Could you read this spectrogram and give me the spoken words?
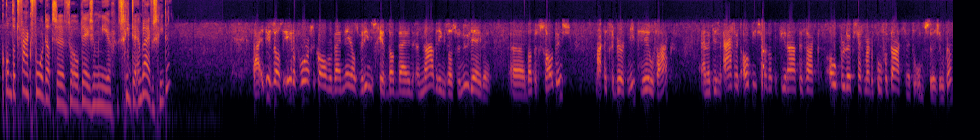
Komt het vaak voor dat ze zo op deze manier schieten en blijven schieten? Het is wel eens eerder voorgekomen bij een Nederlands marineschip... dat bij een nadering zoals we nu deden, uh, dat er geschoten is. Maar het gebeurt niet heel vaak. En het is eigenlijk ook niet zo dat de piraten vaak openlijk zeg maar, de confrontatie met ons zoeken.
